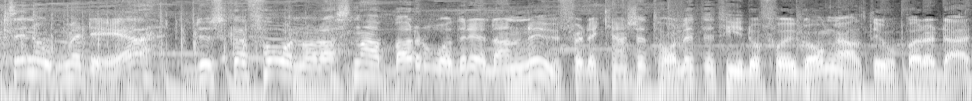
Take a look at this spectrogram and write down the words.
Inte nog med det, du ska få några snabba råd redan nu för det kanske tar lite tid att få igång alltihopa det där.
